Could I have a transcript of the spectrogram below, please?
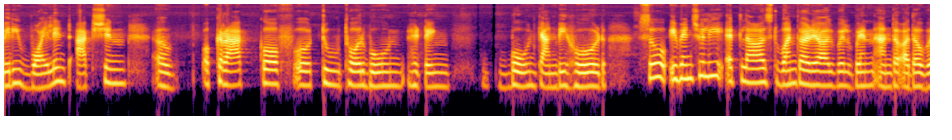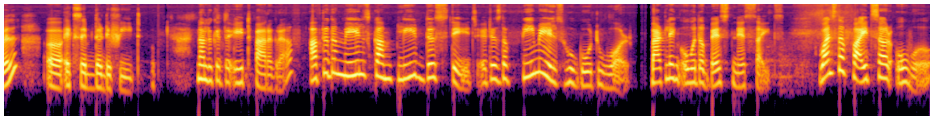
very violent action. Uh, a crack of uh, tooth or bone hitting bone can be heard. So eventually, at last, one Gharial will win and the other will uh, accept the defeat. Now look at the eighth paragraph. After the males complete this stage, it is the females who go to war, battling over the best nest sites. Once the fights are over,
